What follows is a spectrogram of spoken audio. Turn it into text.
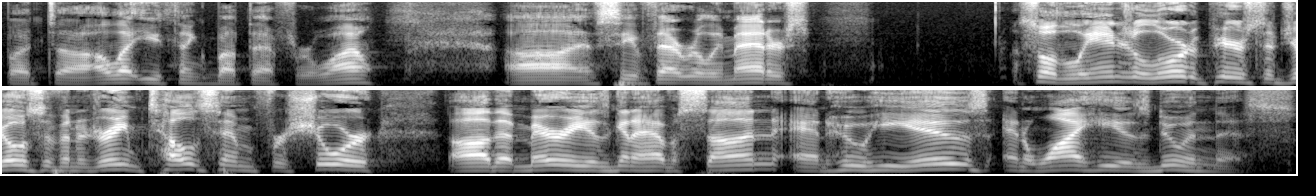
But uh, I'll let you think about that for a while uh, and see if that really matters. So the angel of the Lord appears to Joseph in a dream, tells him for sure uh, that Mary is going to have a son and who he is and why he is doing this.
